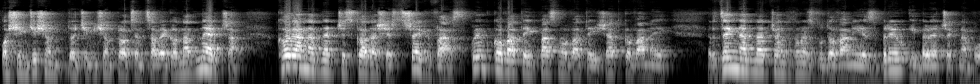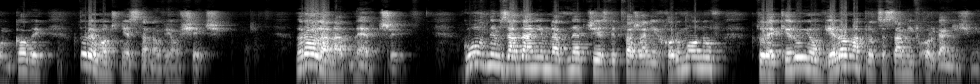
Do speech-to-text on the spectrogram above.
80 do 90% całego nadnercza. Kora nadnerczy składa się z trzech warstw: kłębkowatej, pasmowatej i siatkowanej. Rdzeń nadnercza natomiast zbudowany jest z brył i beleczek nabłonkowych, które łącznie stanowią sieć. Rola nadnerczy. Głównym zadaniem nadnerczy jest wytwarzanie hormonów, które kierują wieloma procesami w organizmie.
